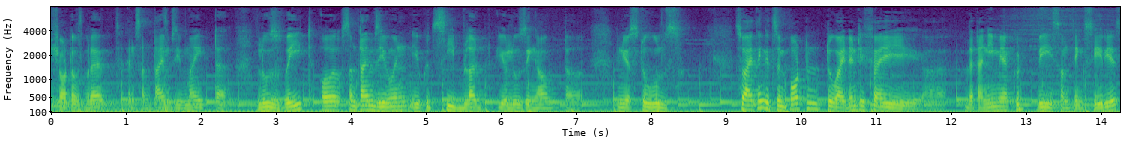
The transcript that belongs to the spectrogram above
short of breath, and sometimes you might uh, lose weight, or sometimes even you could see blood you're losing out uh, in your stools. So, I think it's important to identify uh, that anemia could be something serious,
